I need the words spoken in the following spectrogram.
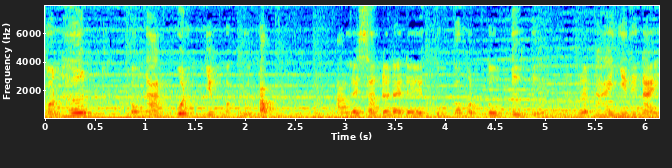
còn hơn có ngàn quân nhưng mà đuổi bắp Alexander Đại Đế cũng có một câu tương tự rất hay như thế này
